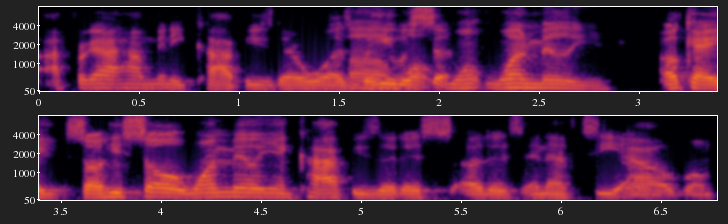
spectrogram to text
I forgot how many copies there was, but he uh, was one, one million. Okay, so he sold one million copies of this of this NFT album.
